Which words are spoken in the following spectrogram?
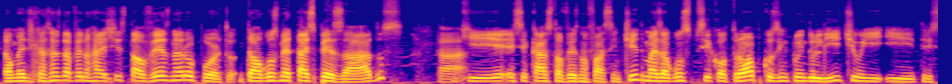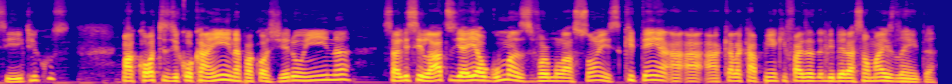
Então, medicações da vendo raio-x, talvez no aeroporto. Então, alguns metais pesados, Tá. que esse caso talvez não faça sentido, mas alguns psicotrópicos, incluindo lítio e, e tricíclicos, pacotes de cocaína, pacotes de heroína, salicilatos e aí algumas formulações que tem a, a- aquela capinha que faz a liberação mais lenta.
